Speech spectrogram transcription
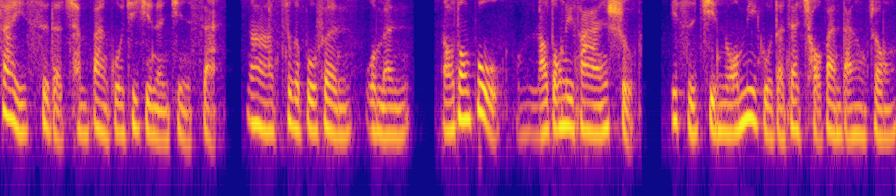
再一次的承办国际技能竞赛。那这个部分，我们劳动部、我们劳动力发展署一直紧锣密鼓的在筹办当中。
